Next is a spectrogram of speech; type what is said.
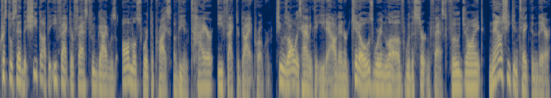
Crystal said that she thought the E-Factor fast food guide was almost worth the price of the entire E-Factor diet program. She was always having to eat out and her kiddos were in love with a certain fast food joint. Now she can take them there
